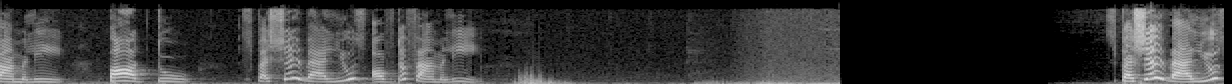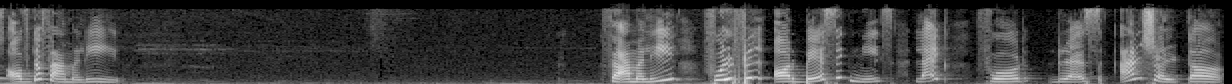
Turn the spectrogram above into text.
Family. Part 2 Special Values of the Family. Special Values of the Family. Family fulfill our basic needs like food, dress and shelter.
